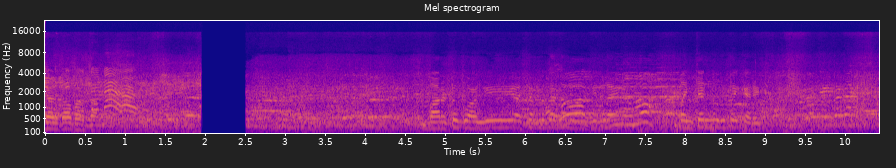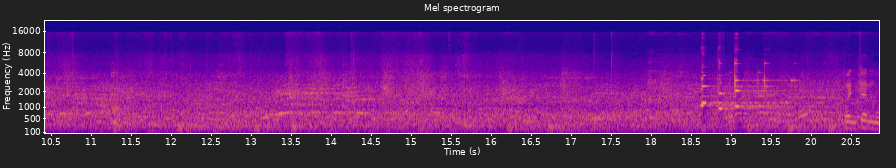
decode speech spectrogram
जळगाव भरता. ना. बारटोक वांगे अशा प्रकारचा पंच्याण्णव रुपये कॅरेट. पंच्याण्णव.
